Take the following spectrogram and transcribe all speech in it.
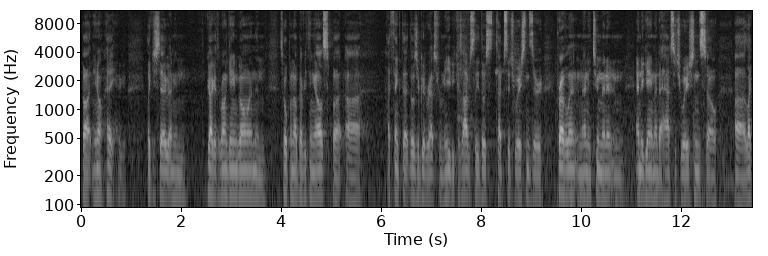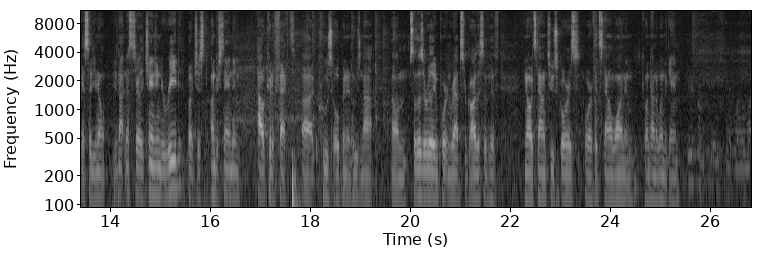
but you know, hey, like you said, I mean, we got to get the run game going and to open up everything else. But uh, I think that those are good reps for me because obviously those type of situations are prevalent in any two-minute and end of game, end of half situations. So, uh, like I said, you know, you're not necessarily changing your read, but just understanding how it could affect uh, who's open and who's not. Um, so those are really important reps, regardless of if you know it's down two scores or if it's down one and going down to win the game. Here's from a team standpoint, on Mike,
